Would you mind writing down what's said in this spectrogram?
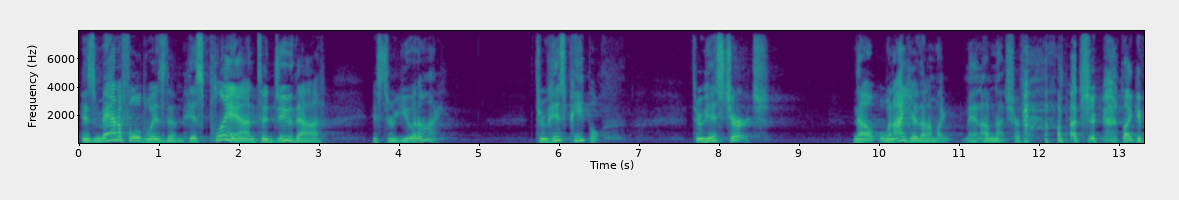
His manifold wisdom, his plan to do that is through you and I, through his people, through his church. Now, when I hear that, I'm like, man, I'm not sure. If, I'm not sure. Like, if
